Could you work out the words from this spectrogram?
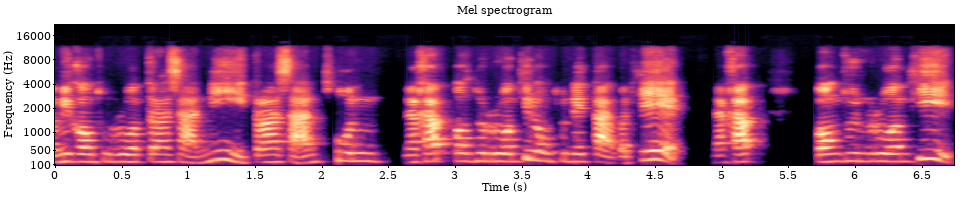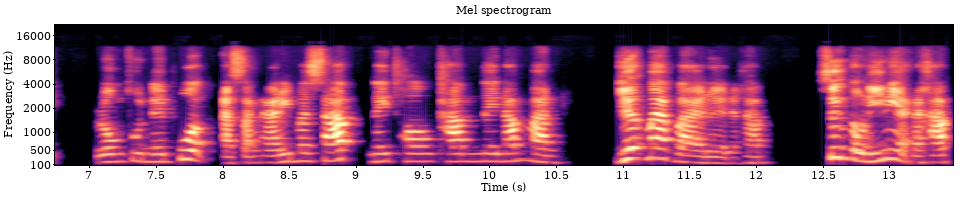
มันมีกองทุนรวมตราสารหนี้ตราสารทุนนะครับ กองทุนรวมที่ลงทุนในต่างประเทศนะครับ กองทุนรวมที่ลงทุนในพวกอสังหาริมทรัพย์ ในทองคำในน้ำมัน เยอะมากมายเลยนะครับ ซึ่งตรงนี้เนี่ยนะครับ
